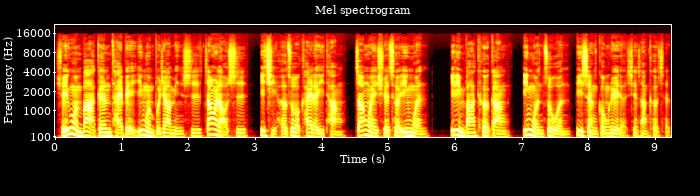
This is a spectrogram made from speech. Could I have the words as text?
学英文吧跟台北英文补教名师张伟老师一起合作开了一堂张伟学测英文一零八课纲英文作文必胜攻略的线上课程。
